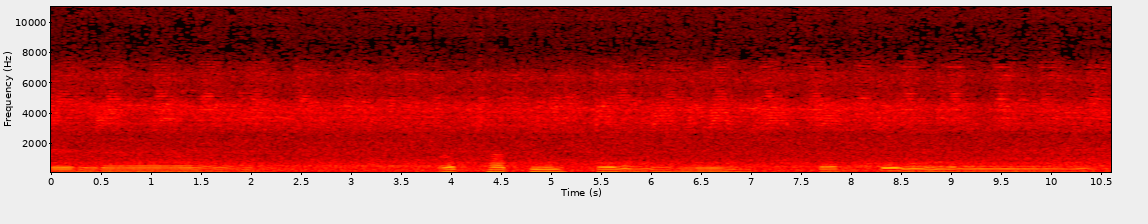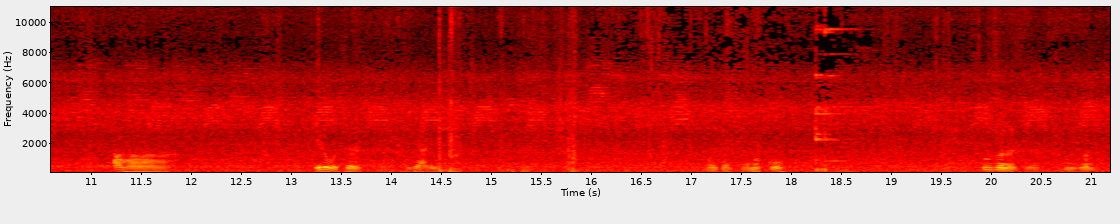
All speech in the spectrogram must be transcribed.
어차피 아 이러고 있을 이게 아니지 뭐 일단 밥 먹고. 출근을 해요 출근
